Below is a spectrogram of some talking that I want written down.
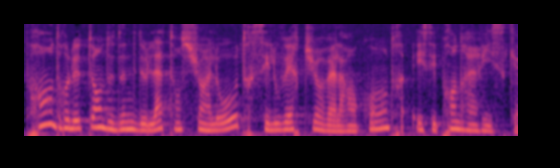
Prendre le temps de donner de l'attention à l'autre, c'est l'ouverture vers la rencontre et c'est prendre un risque.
